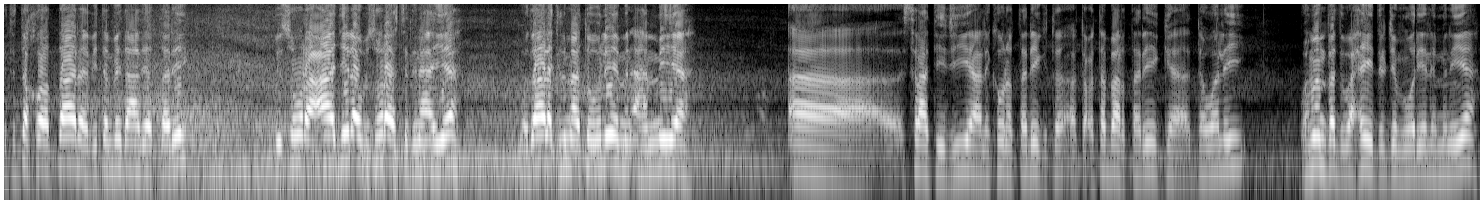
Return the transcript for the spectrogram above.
لتدخل الطارئ في تنفيذ هذه الطريق بصورة عاجلة وبصورة استثنائية وذلك لما توليه من أهمية آه، استراتيجية لكون الطريق تعتبر طريق دولي ومنفذ وحيد للجمهورية اليمنية.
